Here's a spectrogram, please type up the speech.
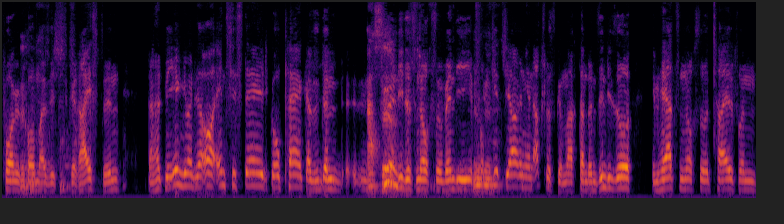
vorgekommen, mhm. als ich gereist bin, dann hat mir irgendjemand gesagt, oh, NC State, go pack. Also dann äh, so. fühlen die das noch so, wenn die mhm. vor 40 Jahren ihren Abschluss gemacht haben, dann sind die so im Herzen noch so Teil von,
